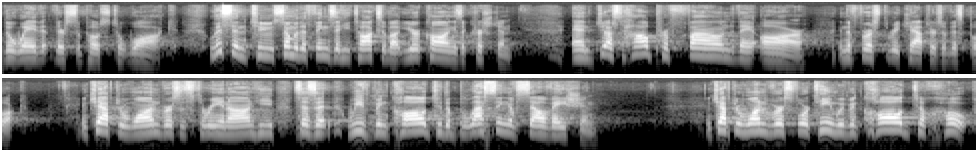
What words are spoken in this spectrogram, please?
the way that they're supposed to walk. Listen to some of the things that he talks about your calling as a Christian and just how profound they are in the first three chapters of this book. In chapter 1, verses 3 and on, he says that we've been called to the blessing of salvation. In chapter 1, verse 14, we've been called to hope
